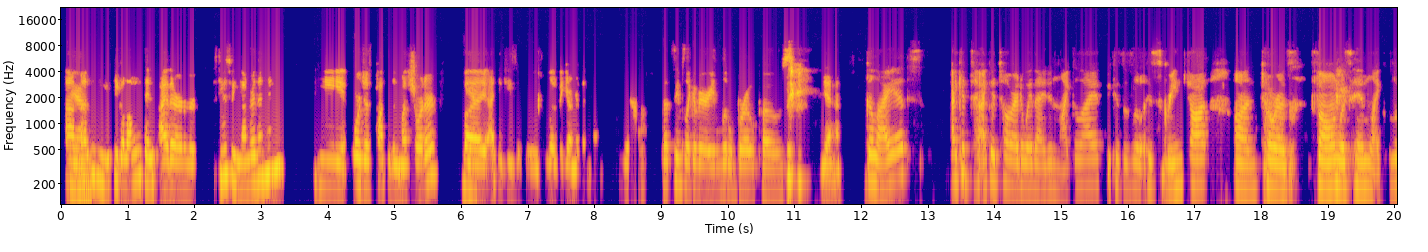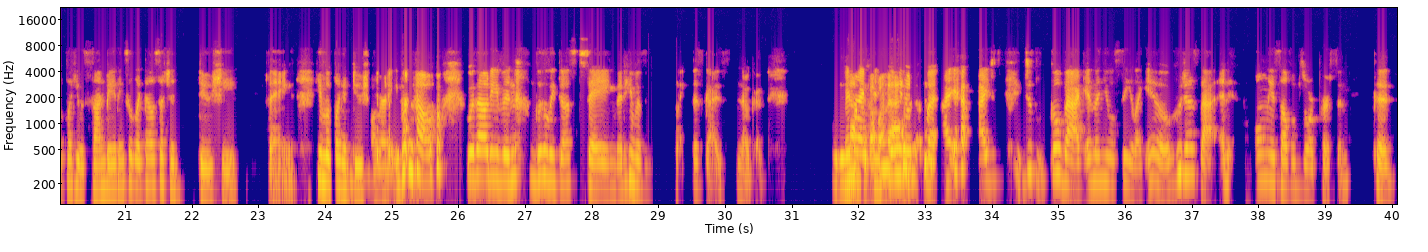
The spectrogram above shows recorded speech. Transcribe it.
Um, yeah. Another thing you see Goliath is either seems to be younger than him, he or just possibly much shorter, but yeah. I think he's a little bit younger than him. Yeah, that seems like a very little bro pose. yeah, Goliath. I could t- I could tell right away that I didn't like Goliath because his little his screenshot on Tora's phone was him like looked like he was sunbathing. So like that was such a douchey thing. He looked like a douche already without without even Lily Dusk saying that he was like this guy's no good. In my opinion, but I I just just go back and then you'll see like ew who does that and only a self-absorbed person could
